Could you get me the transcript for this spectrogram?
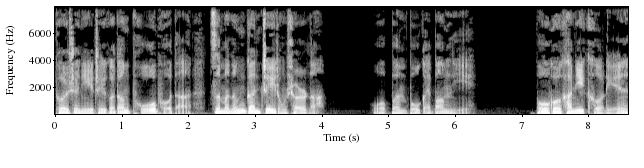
可是你这个当婆婆的怎么能干这种事儿呢？我本不该帮你，不过看你可怜，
